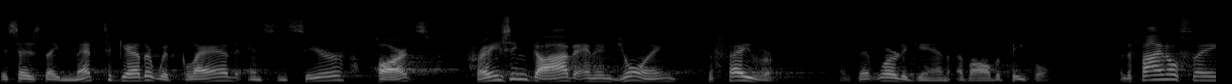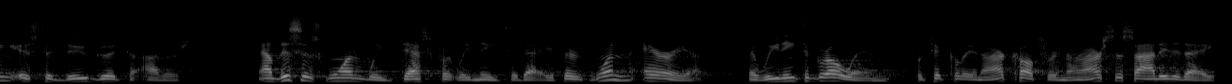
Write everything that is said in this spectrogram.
it says they met together with glad and sincere hearts, praising God and enjoying the favor. There's that word again of all the people. And the final thing is to do good to others. Now, this is one we desperately need today. If there's one area that we need to grow in, particularly in our culture and in our society today,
